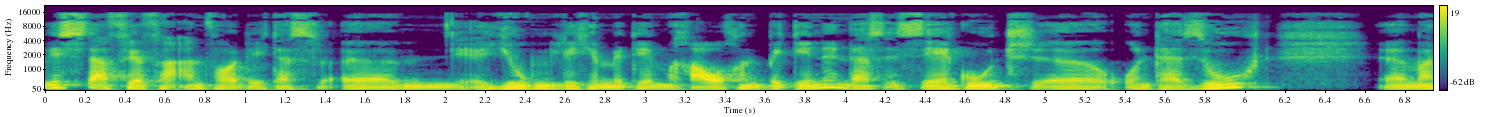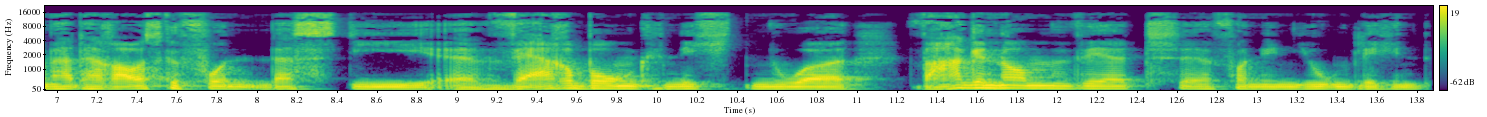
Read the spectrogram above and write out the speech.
ist dafür verantwortlich, dass äh, Jugendliche mit dem Rauchen beginnen. Das ist sehr gut äh, untersucht. Äh, man hat herausgefunden, dass die äh, Werbung nicht nur wahrgenommen wird äh, von den Jugendlichen,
